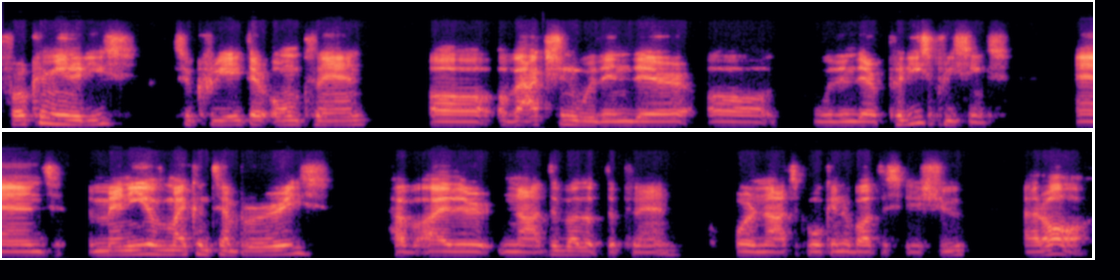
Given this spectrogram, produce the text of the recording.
for communities to create their own plan uh, of action within their uh, within their police precincts. And many of my contemporaries have either not developed a plan or not spoken about this issue at all.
